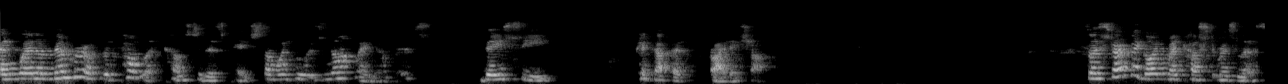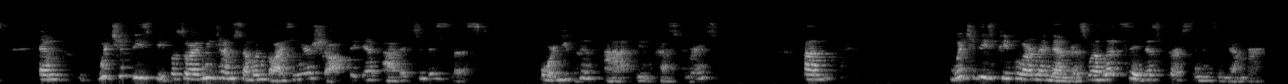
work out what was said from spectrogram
And when a member of the public comes to this page, someone who is not my members, they see pick up at Friday shop. So I start by going to my customers list and which of these people, so anytime someone buys in your shop, they get added to this list, or you can add new customers. Um, which of these people are my members? Well, let's say this person is a member.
